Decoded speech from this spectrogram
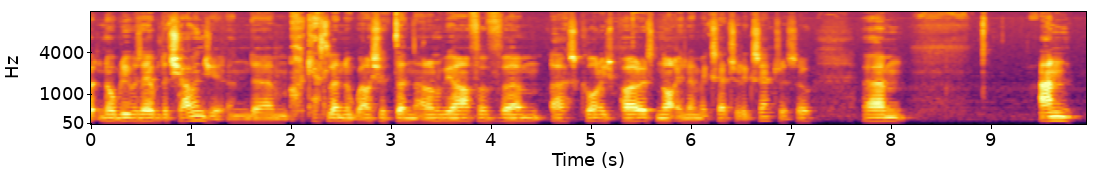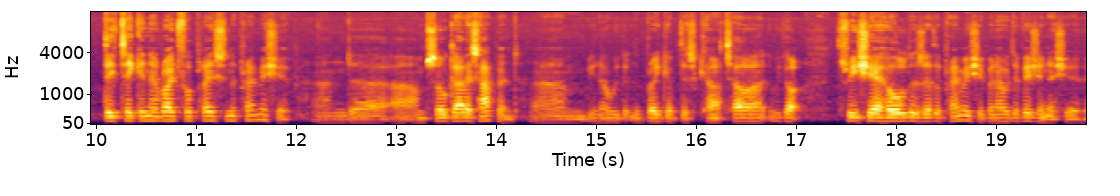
but nobody was able to challenge it. And um, I guess London Welsh have done that on behalf of um, us, Cornish Pirates, Nottingham, etc., etc. So, um, and they've taken their rightful place in the Premiership, and uh, I'm so glad it's happened. Um, you know, we got the break up this cartel. We got three shareholders of the Premiership in our division this year.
